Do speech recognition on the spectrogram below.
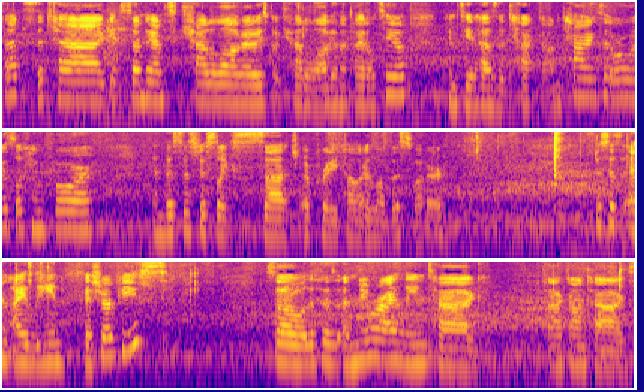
That's the tag. It's Sundance catalog. I always put catalog in the title too. You can see it has the tacked on tags that we're always looking for. And this is just like such a pretty color. I love this sweater. This is an Eileen Fisher piece. So this is a newer Eileen tag, tacked on tags.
